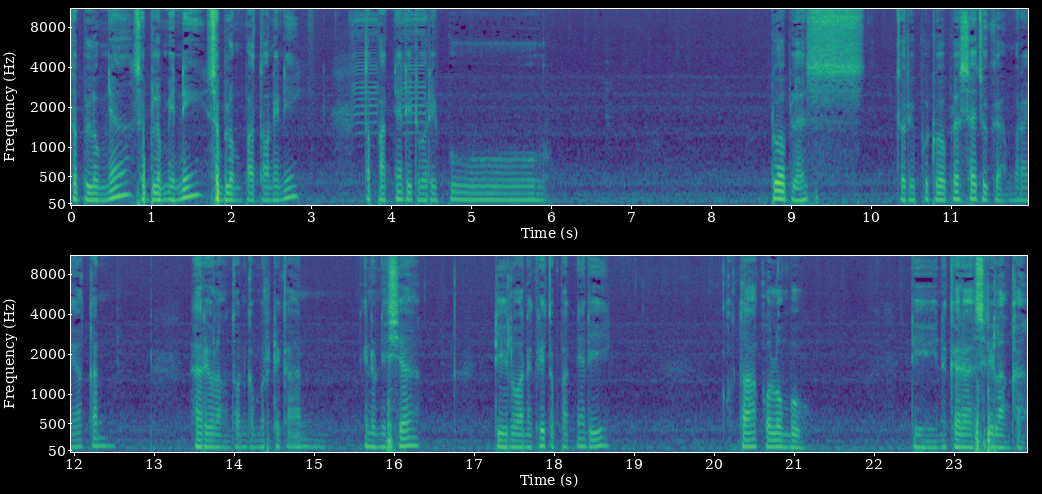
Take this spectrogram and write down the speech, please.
Sebelumnya sebelum ini sebelum 4 tahun ini tepatnya di 2012 2012 saya juga merayakan hari ulang tahun kemerdekaan Indonesia di luar negeri tepatnya di kota Colombo di negara Sri Lanka.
